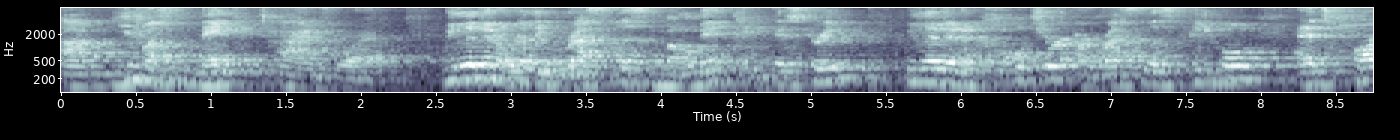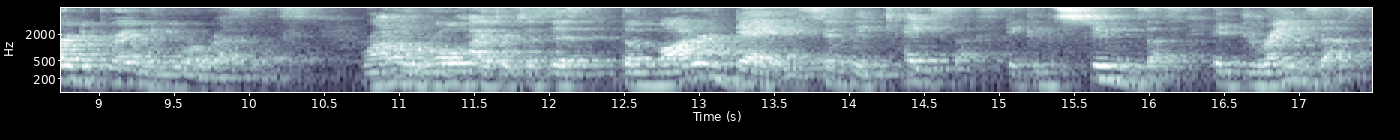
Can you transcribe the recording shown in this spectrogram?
Um, you must make time for it. We live in a really restless moment in history. We live in a culture of restless people, and it's hard to pray when you are restless. Ronald Rolheiser says this The modern day simply takes us, it consumes us, it drains us,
